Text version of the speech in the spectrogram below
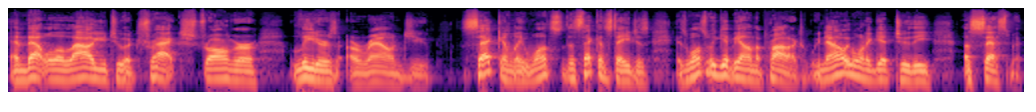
and that will allow you to attract stronger leaders around you. Secondly, once the second stage is, is once we get beyond the product, we now we want to get to the assessment.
